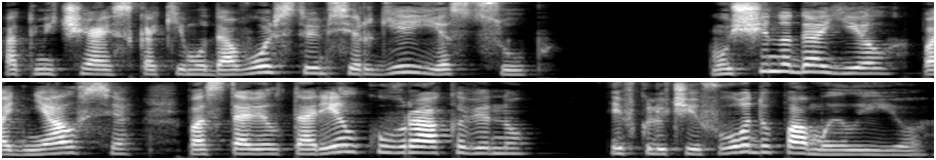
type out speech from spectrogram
отмечая, с каким удовольствием Сергей ест суп. Мужчина доел, поднялся, поставил тарелку в раковину и, включив воду, помыл ее.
